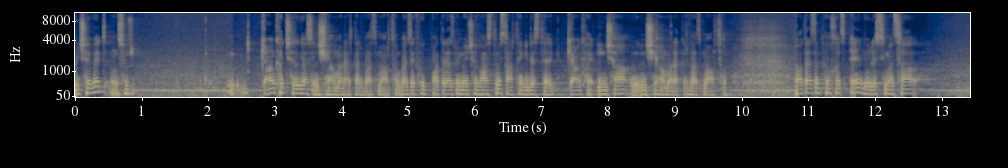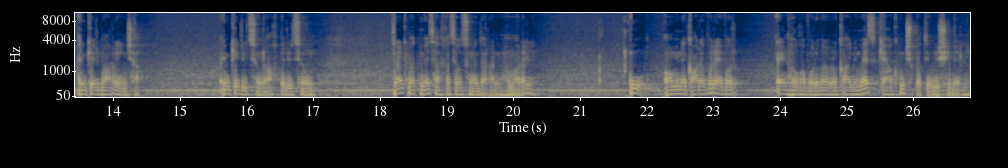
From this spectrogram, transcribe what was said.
Միջև այդ ոնց որ կյանքը չզգաս ինչի համար է տրված մարդուն, բայց երբ որ պատերազմի մեջ հավաստում ես, արդեն գիտես թե կյանքը ինչ է ու ինչի համար է տրված մարդուն Պատերազմը փոխեց այն, որ ես իմացա ընկեր բառը ինչ է։ Ընկերություն, աղբերություն։ Դրանք մատ մեծ հասկացություն է իմ համար էլի։ Ու ամենակարևորը այն որ այն հողը, որը որ կայնում ես, կյանքում չպետք է ուրիշին լինի։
